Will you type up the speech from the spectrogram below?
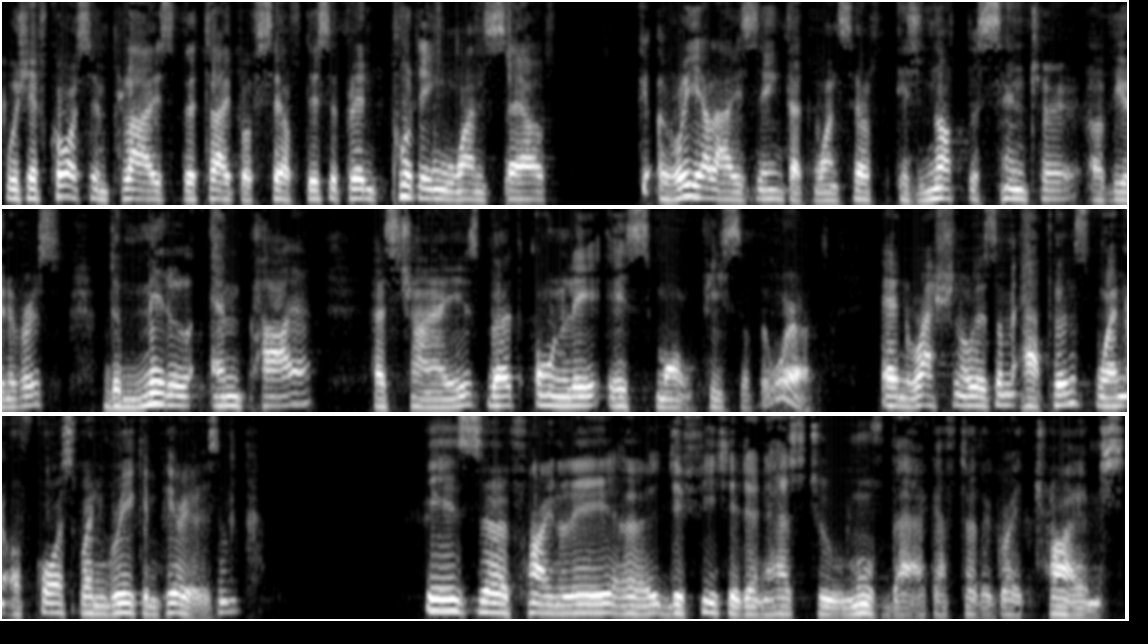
which of course implies the type of self-discipline, putting oneself, realizing that oneself is not the center of the universe, the middle empire, as China is, but only a small piece of the world. And rationalism happens when, of course, when Greek imperialism is uh, finally uh, defeated and has to move back after the great triumphs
